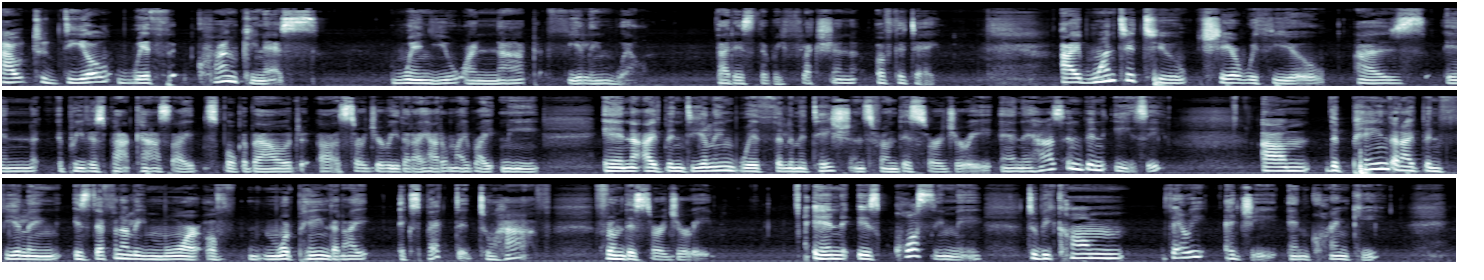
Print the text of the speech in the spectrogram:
how to deal with crankiness when you are not feeling well. That is the reflection of the day. I wanted to share with you, as in a previous podcast, I spoke about uh, surgery that I had on my right knee. And I've been dealing with the limitations from this surgery, and it hasn't been easy. Um, the pain that I've been feeling is definitely more of more pain than I expected to have from this surgery and is causing me to become very edgy and cranky.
